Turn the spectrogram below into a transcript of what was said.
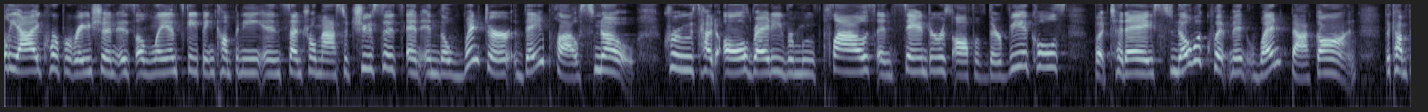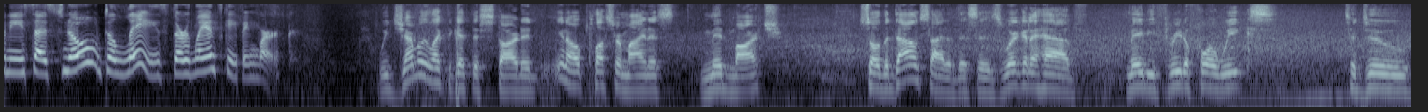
LEI Corporation is a landscaping company in central Massachusetts, and in the winter, they plow snow. Crews had already removed plows and sanders off of their vehicles, but today, snow equipment went back on. The company says snow delays their landscaping work. We generally like to get this started, you know, plus or minus mid-March. So the downside of this is we're going to have maybe three to four weeks to do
